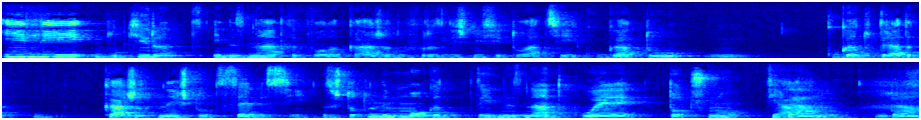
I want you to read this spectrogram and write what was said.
или блокират и не знаят какво да кажат в различни ситуации, когато, когато трябва да кажат нещо от себе си, защото не могат и не знаят кое е точно тяхно. Да, да.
